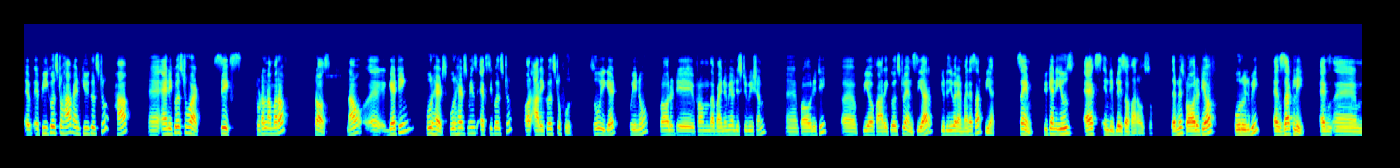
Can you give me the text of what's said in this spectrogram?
if p equals to half and q equals to half uh, n equals to what? Six. Total number of toss now uh, getting four heads. Four heads means x equals to or r equals to 4 so we get we know probability from the binomial distribution uh, probability uh, p of r equals to ncr q to the power n minus r pr same. You can use x in replace of r also. That means probability of 4 will be exactly ex, um,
